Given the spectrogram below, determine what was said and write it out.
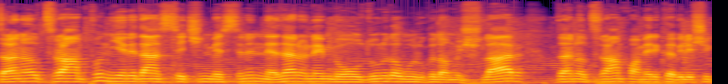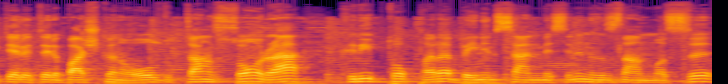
Donald Trump'ın yeniden seçilmesinin neden önemli olduğunu da vurgulamışlar. Donald Trump Amerika Birleşik Devletleri Başkanı olduktan sonra kripto para benimsenmesinin hızlanması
